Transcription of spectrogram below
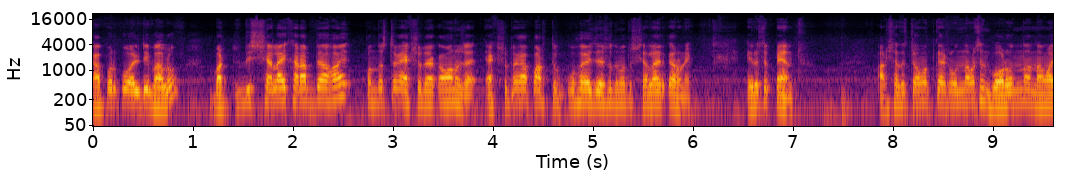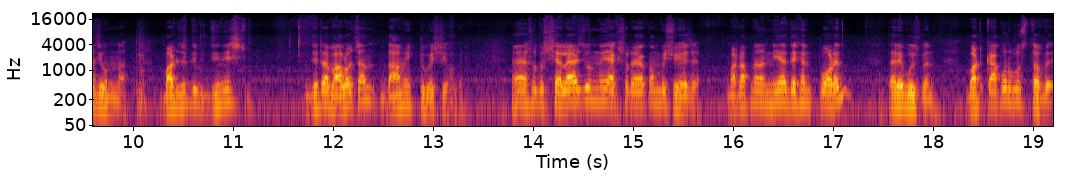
কাপড় কোয়ালিটি ভালো বাট যদি সেলাই খারাপ দেওয়া হয়, পঞ্চাশ টাকা, একশো টাকা কামানো যায়। একশো টাকা পার্থক্য হয়ে যায় শুধুমাত্র সেলাইয়ের কারণে। এটা হচ্ছে প্যান্ট আর সাথে চমৎকার একটা উন্না পাচ্ছেন বড় উন্না, নামাজি উন্না। বাট যদি জিনিস যেটা ভালো চান, দাম একটু বেশি হবে। হ্যাঁ শুধু সেলাইয়ের জন্যই একশো টাকা কম বেশি হয়ে যায়। বাট আপনারা নিয়ে দেখেন পড়েন তাহলে বুঝবেন। বাট কাপড় বুঝতে হবে,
